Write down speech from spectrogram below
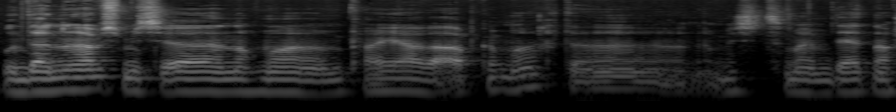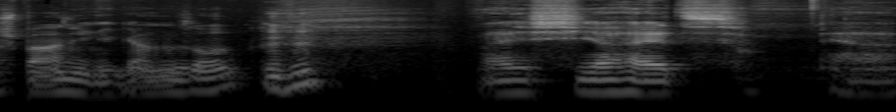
Und dann habe ich mich äh, nochmal ein paar Jahre abgemacht. Äh, dann bin ich zu meinem Dad nach Spanien gegangen. So. Mhm. Weil ich hier halt, ja,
